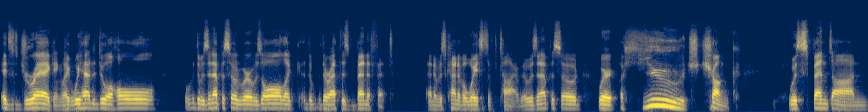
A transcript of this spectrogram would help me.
it's dragging like we had to do a whole there was an episode where it was all like they're at this benefit and it was kind of a waste of time. There was an episode where a huge chunk was spent on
